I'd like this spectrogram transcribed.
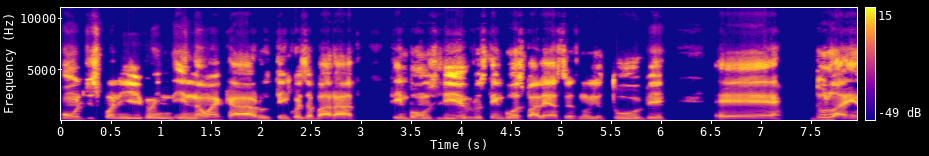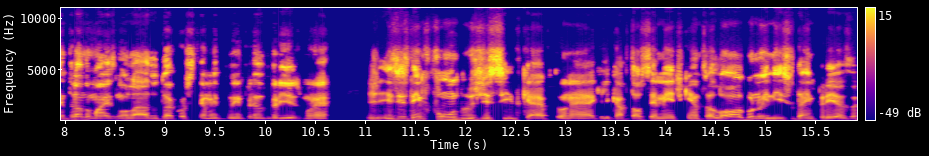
bom disponível e, e não é caro, tem coisa barata, tem bons livros, tem boas palestras no YouTube. É, do entrando mais no lado do ecossistema do empreendedorismo, né? Existem fundos de seed capital, né? Aquele capital semente que entra logo no início da empresa.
